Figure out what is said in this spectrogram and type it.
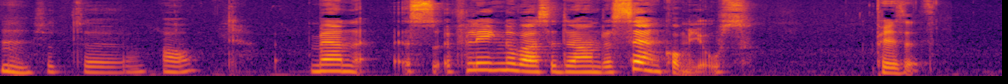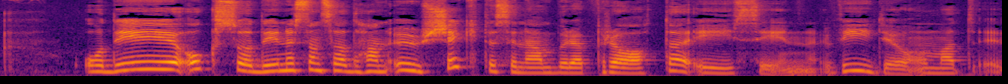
Mm. så att, eh, ja. Men fling och andra, sen kommer juice. Precis. Och det är också, det är nästan så att han ursäktar sig när han börjar prata i sin video om att eh,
